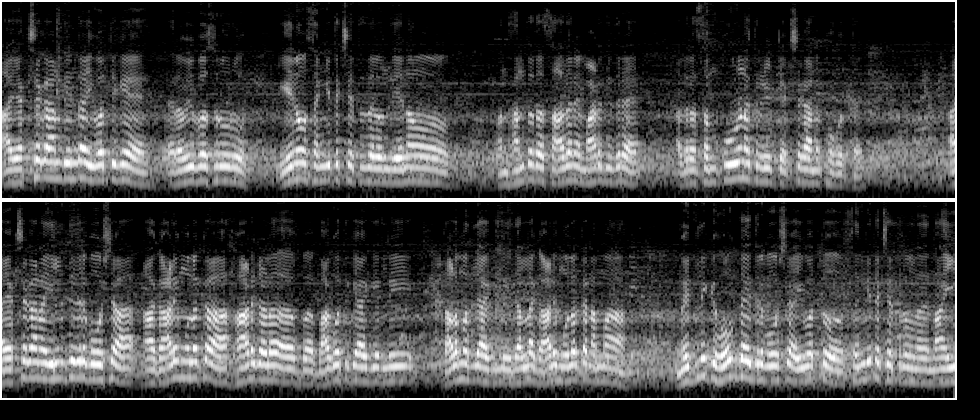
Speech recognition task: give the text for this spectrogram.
ಆ ಯಕ್ಷಗಾನದಿಂದ ಇವತ್ತಿಗೆ ರವಿ ಬಸ್ರೂರು ಏನೋ ಸಂಗೀತ ಕ್ಷೇತ್ರದಲ್ಲಿ ಒಂದು ಏನೋ ಒಂದು ಹಂತದ ಸಾಧನೆ ಮಾಡದಿದ್ದರೆ ಅದರ ಸಂಪೂರ್ಣ ಕ್ರೆಡಿಟ್ ಯಕ್ಷಗಾನಕ್ಕೆ ಹೋಗುತ್ತೆ. ಆ ಯಕ್ಷಗಾನ ಇಲ್ಲದಿದ್ದರೆ ಬಹುಶಃ ಆ ಗಾಳಿ ಮೂಲಕ ಹಾಡುಗಳ ಭಾಗವತಿಕೆ ಆಗಿರಲಿ, ತಾಳಮದ್ಲೆ ಆಗಿರಲಿ, ಇದೆಲ್ಲ ಗಾಳಿ ಮೂಲಕ ನಮ್ಮ ಮೆದ್ಲಿಗೆ ಹೋಗ್ತಾ ಇದ್ದರೆ ಬಹುಶಃ ಇವತ್ತು ಸಂಗೀತ ಕ್ಷೇತ್ರದಲ್ಲಿ ನಾ ಈ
